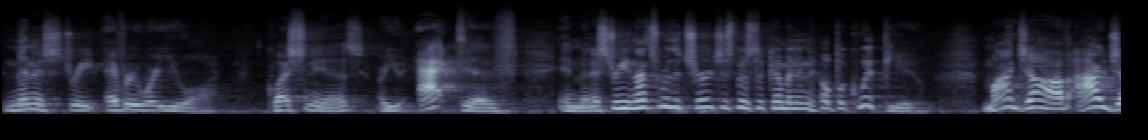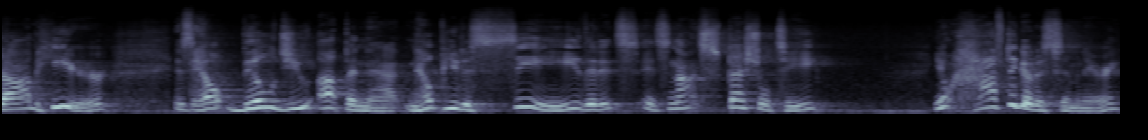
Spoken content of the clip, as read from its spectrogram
ministry everywhere you are. Question is, are you active in ministry? And that's where the church is supposed to come in and help equip you. My job, our job here, is to help build you up in that and help you to see that it's, it's not specialty. You don't have to go to seminary.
